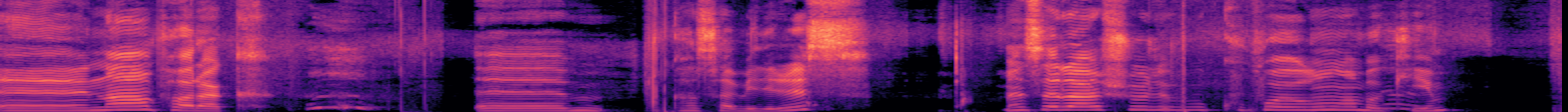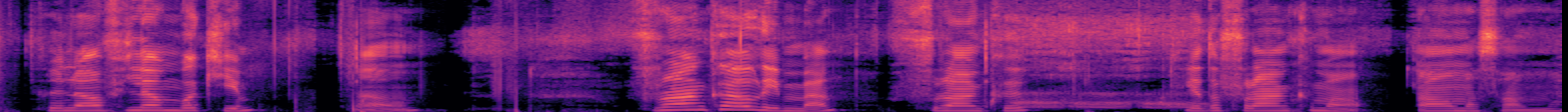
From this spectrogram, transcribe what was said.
eee, ne yaparak eee, kasabiliriz? Mesela şöyle bu kupa yoluna bakayım. Falan filan bakayım. Tamam. Frank'ı alayım ben. Frank'ı. Ya da Frank'ı mı al- almasam mı?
